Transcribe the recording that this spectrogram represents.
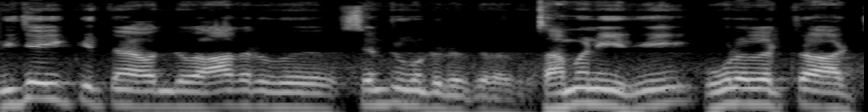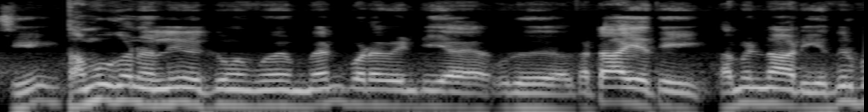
விஜய்க்கு த- வந்து ஆதரவு சென்று கொண்டிருக்கிறது. சமநீதி ஊழலற்ற ஆட்சி சமூக நல்லிணக்கம் மேம்பட வேண்டிய ஒரு கட்டாயத்தை தமிழ்நாடு எதிர்ப்பு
